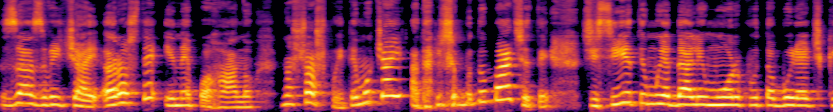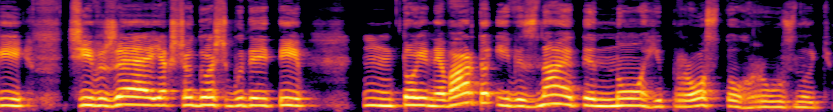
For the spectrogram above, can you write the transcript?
зазвичай росте і непогано. Ну що ж, питиму чай, а далі буду бачити, чи сіятиму я далі моркву та бурячки, чи вже, якщо дощ буде йти, то і не варто, і ви знаєте, ноги просто грузнуть.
